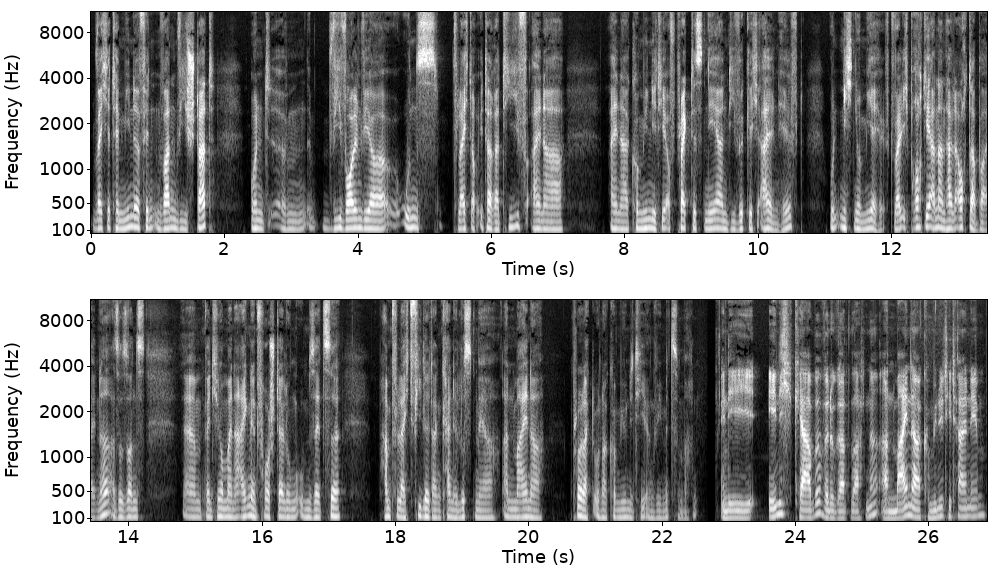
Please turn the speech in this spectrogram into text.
Welche Termine finden wann wie statt? Und ähm, wie wollen wir uns vielleicht auch iterativ einer, einer Community of Practice nähern, die wirklich allen hilft und nicht nur mir hilft? Weil ich brauche die anderen halt auch dabei. Ne? Also sonst, ähm, wenn ich nur meine eigenen Vorstellungen umsetze, haben vielleicht viele dann keine Lust mehr an meiner Product Owner Community irgendwie mitzumachen. In die ähnliche Kerbe, wenn du gerade sagst, ne, an meiner Community teilnehmen.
